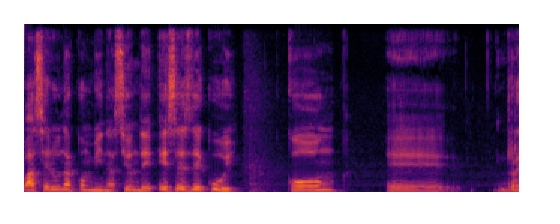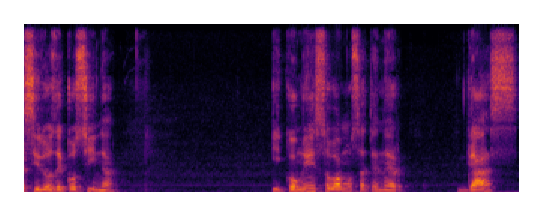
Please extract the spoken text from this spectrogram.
Va a ser una combinación de heces de cuy con eh, residuos de cocina y con eso vamos a tener gas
